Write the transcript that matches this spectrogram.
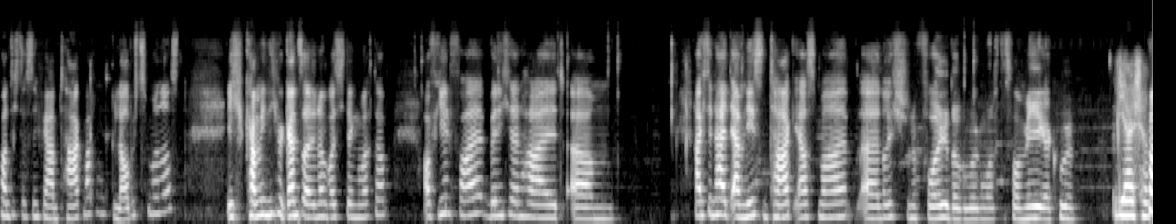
konnte ich das nicht mehr am Tag machen, glaube ich zumindest. Ich kann mich nicht mehr ganz erinnern, was ich dann gemacht habe. Auf jeden Fall bin ich dann halt, ähm, habe ich dann halt am nächsten Tag erstmal äh, eine richtig schöne Folge darüber gemacht. Das war mega cool. Ja, ich habe,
